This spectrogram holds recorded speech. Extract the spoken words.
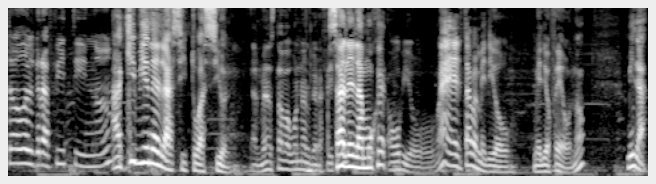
Todo el graffiti, ¿no? Aquí viene la situación. Al menos estaba bueno el grafito. Sale la mujer, obvio, eh, estaba medio, medio feo, ¿no? Mira,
